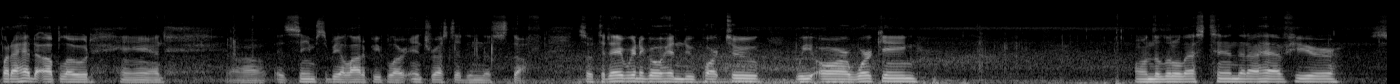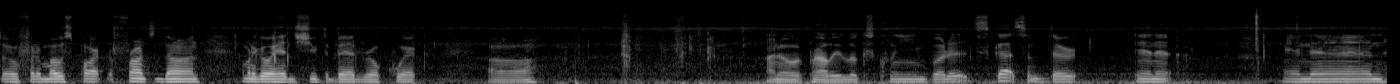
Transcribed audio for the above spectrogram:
But I had to upload, and uh, it seems to be a lot of people are interested in this stuff. So today we're going to go ahead and do part two. We are working on the little S10 that I have here. So for the most part, the front's done. I'm going to go ahead and shoot the bed real quick. Uh, I know it probably looks clean, but it's got some dirt in it. And then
